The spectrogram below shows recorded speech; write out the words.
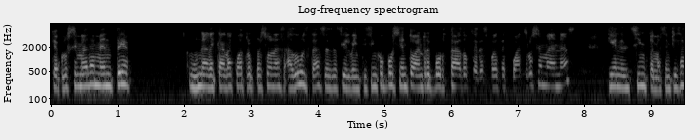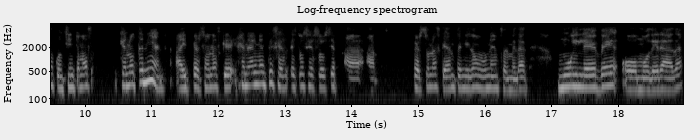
que aproximadamente una de cada cuatro personas adultas, es decir, el 25% han reportado que después de cuatro semanas tienen síntomas, empiezan con síntomas que no tenían. Hay personas que generalmente esto se asocia a, personas que han tenido una enfermedad muy leve o moderada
